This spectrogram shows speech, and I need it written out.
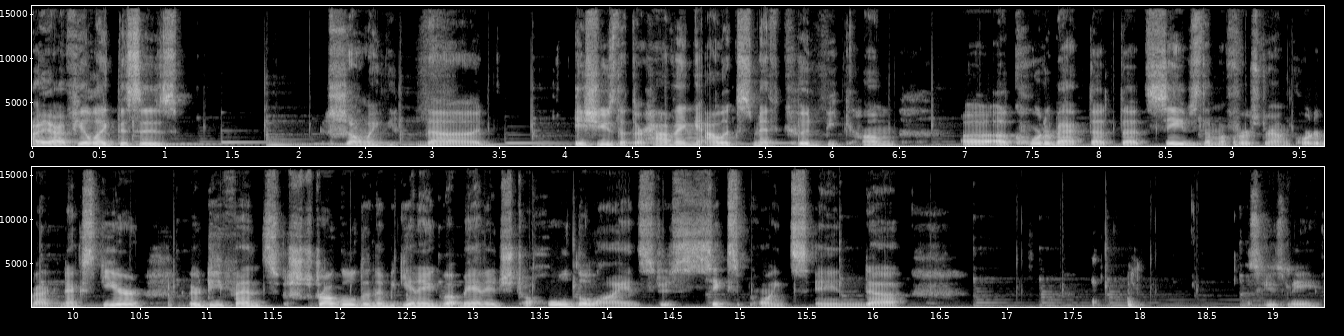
I, I feel like this is showing the issues that they're having. Alex Smith could become uh, a quarterback that that saves them a first round quarterback next year. Their defense struggled in the beginning, but managed to hold the Lions to six points. And uh, excuse me,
